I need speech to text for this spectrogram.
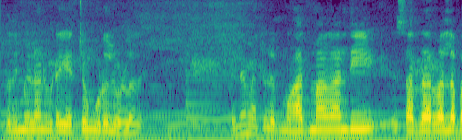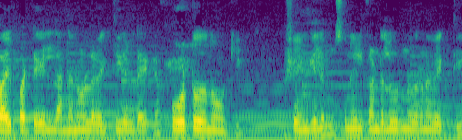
പ്രതിമകളാണ് ഇവിടെ ഏറ്റവും കൂടുതലുള്ളത്. പിന്നെ മറ്റുള്ള മഹാത്മാഗാന്ധി സർദാർ വല്ലഭായ് പട്ടേൽ അങ്ങനെയുള്ള വ്യക്തികളുടെയൊക്കെ ഫോട്ടോ നോക്കി. പക്ഷേ എങ്കിലും സുനിൽ കണ്ടലൂർ എന്ന് പറയുന്ന വ്യക്തി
